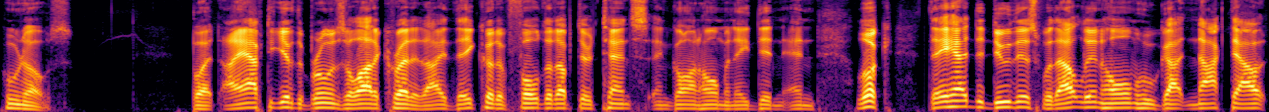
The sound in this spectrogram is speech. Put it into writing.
Who knows? But I have to give the Bruins a lot of credit. I they could have folded up their tents and gone home, and they didn't. And look, they had to do this without Lindholm, who got knocked out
